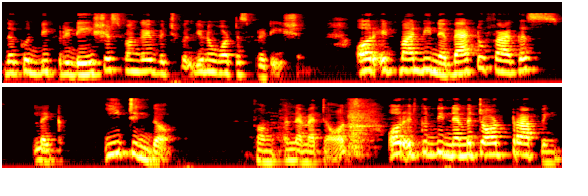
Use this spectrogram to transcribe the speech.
There could be predaceous fungi, which will, you know what is predation. Or it might be nematophagous, like eating the nematodes or it could be nematode trapping.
